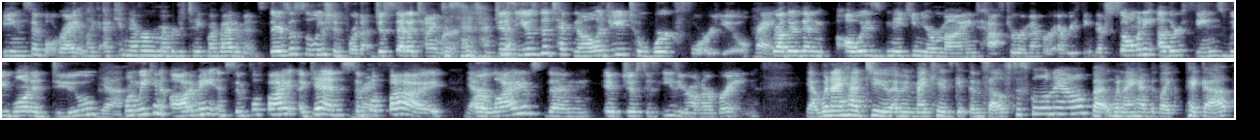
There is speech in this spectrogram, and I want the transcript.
being simple, right? Like, I can never remember to take my vitamins. There's a solution for that. Just set a timer. just Just, a time. yeah. use the technology to work for you right. rather than always making your mind have to remember everything. There's so many other things we want to do. Yeah. When we can automate and simplify, again, simplify Yeah. our lives, then it just is easier on our brain. Yeah, when I had to, I mean, my kids get themselves to school now, but when I had to like pick up,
